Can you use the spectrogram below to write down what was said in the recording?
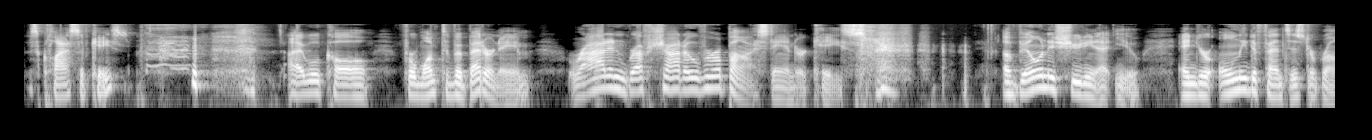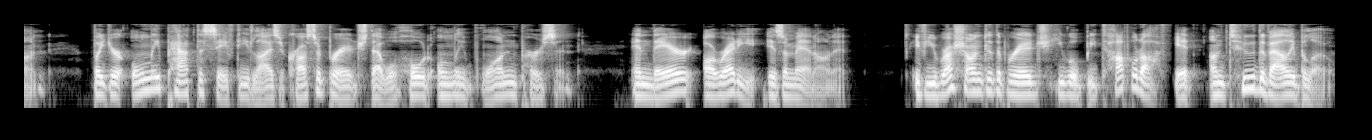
this class of case, I will call, for want of a better name, riding roughshod over a bystander case. a villain is shooting at you, and your only defense is to run, but your only path to safety lies across a bridge that will hold only one person, and there already is a man on it. If you rush onto the bridge, he will be toppled off it unto the valley below.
